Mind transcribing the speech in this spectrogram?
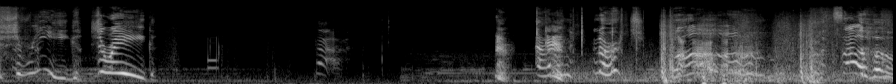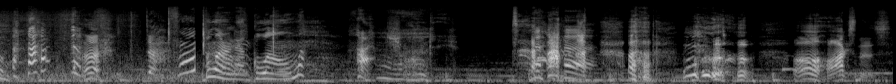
Shrieg. Shrieg. Nurch. So. Da. Blurna Gloam. Ha. Oh, ah, Hawksness.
